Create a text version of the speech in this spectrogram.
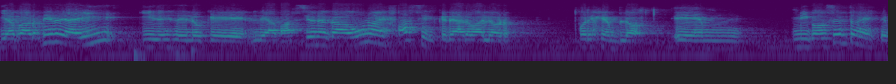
Y a partir de ahí y desde lo que le apasiona a cada uno es fácil crear valor. Por ejemplo, eh, mi concepto es este,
